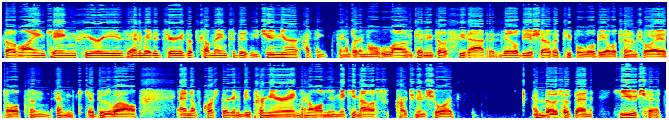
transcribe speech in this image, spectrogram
the Lion King series, animated series that's coming to Disney Junior. I think fans are going to love getting to see that. It'll be a show that people will be able to enjoy, adults and, and kids as well. And of course, they're going to be premiering an all-new Mickey Mouse cartoon short and those have been huge hits.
